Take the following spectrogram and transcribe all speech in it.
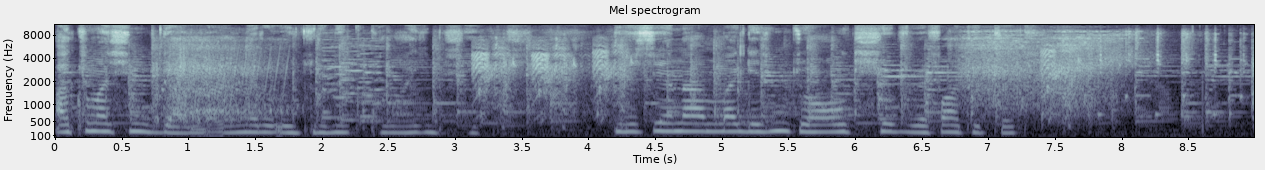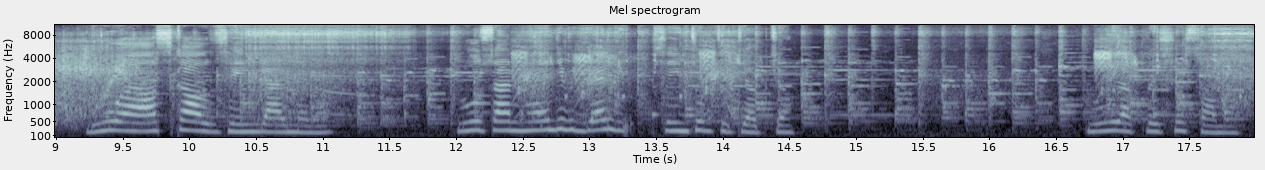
Aklıma şimdi geldi. Onları öldürmek kolay bir şey. Birisi yanıma geçince o kişi vefat edecek. Bu az kaldı senin gelmene. Bu sen hadi bir gel seni çok kötü yapacağım. Bu yaklaşırsa ama.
